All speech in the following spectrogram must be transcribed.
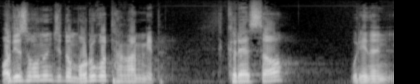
어디서 오는지도 모르고 당합니다. 그래서 우리는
